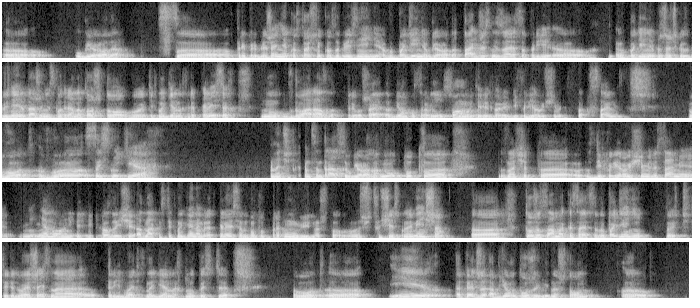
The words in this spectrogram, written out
э, углерода с, э, при приближении к источнику загрязнения. Выпадение углерода также снижается при э, выпадении к источнику загрязнения, даже несмотря на то, что в техногенных редколесьях ну, в два раза превышает объем по сравнению с фоновой территорией, дефилирующими лесами. Вот. В сосняке значит, концентрация углерода, ну, тут э, Значит, э, с дефилирующими лесами не было никаких различий, однако с техногенным редколесьем ну, тут ну, видно, что значит, существенно меньше. Э, то же самое касается выпадений, то есть 4,2,6 на 3,2 техногенных, ну, то есть, э, вот. И, опять же, объем тоже видно, что он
